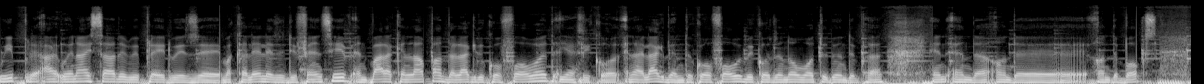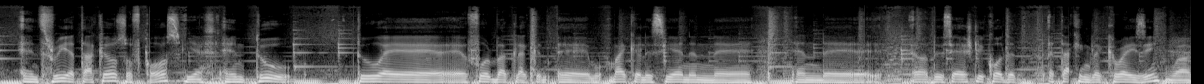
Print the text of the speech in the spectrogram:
we play, I, when I started, we played with uh, Makelele as a defensive and Ballack and Lampard. They like to go forward Yes. because, and I like them to go forward because they know what to do in the back and and uh, on the on the box. And three attackers, of course. Yes. And two two uh, fullback like uh, Michael Essien and uh, and uh, uh, this actually called it attacking like crazy. Wow.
